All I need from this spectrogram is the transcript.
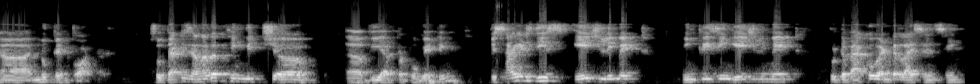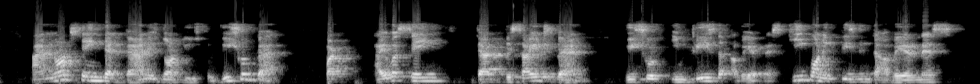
uh, nook and corner. So that is another thing which uh, uh, we are propagating. Besides this age limit, increasing age limit to tobacco vendor licensing, I am not saying that ban is not useful. We should ban, but I was saying that besides ban, we should increase the awareness, keep on increasing the awareness,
